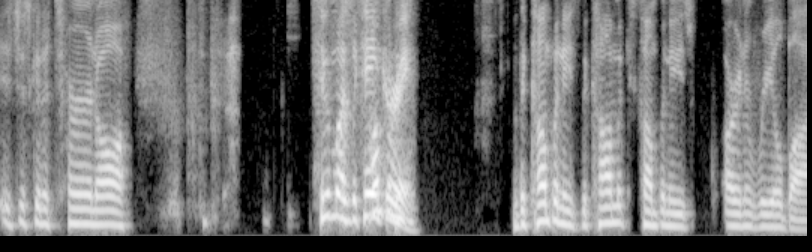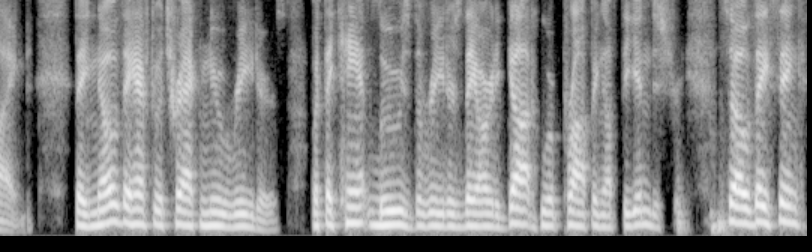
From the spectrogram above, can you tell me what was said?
it's just going to turn off Too So much the tinkering. the companies, the comics companies are in a real bind. They know they have to attract new readers, but they can't lose the readers they already got who are propping up the industry. So they think,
